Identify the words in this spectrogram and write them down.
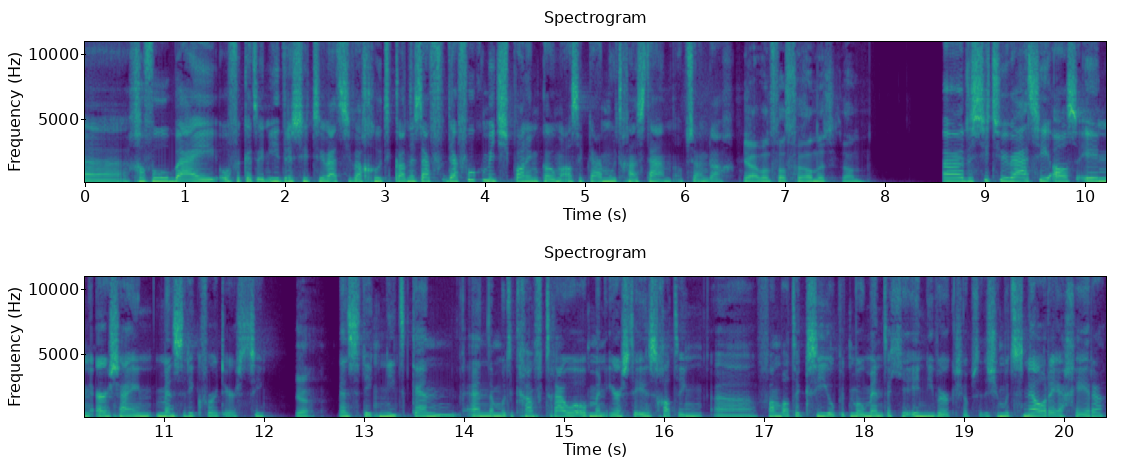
eh, gevoel bij of ik het in iedere situatie wel goed kan. Dus daar, daar voel ik een beetje spanning komen als ik daar moet gaan staan op zo'n dag. ja, want wat verandert het dan? Eh, de situatie als in er zijn mensen die ik voor het eerst zie. Ja, Mensen die ik niet ken. En dan moet ik gaan vertrouwen op mijn eerste inschatting eh, van wat ik zie op het moment dat je in die workshop zit. Dus je moet snel reageren.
